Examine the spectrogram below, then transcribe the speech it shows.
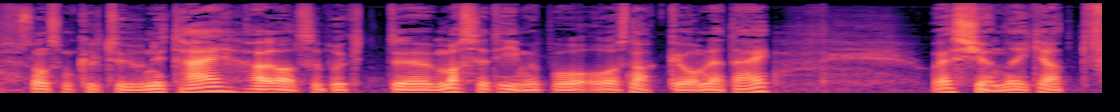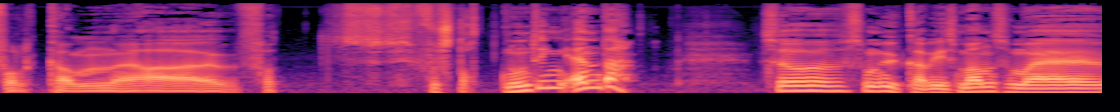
sånn som Kulturnytt her har altså brukt eh, masse timer på å snakke om dette her. Og jeg skjønner ikke at folk kan ha fått forstått noen ting enda. Så som ukeavismann så må jeg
